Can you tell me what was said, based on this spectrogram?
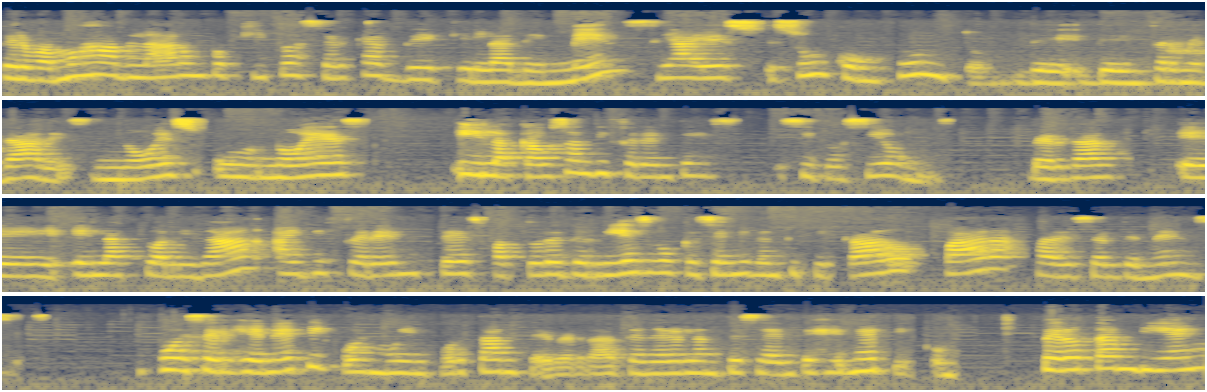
pero vamos a hablar un poquito acerca de que la demencia es, un conjunto de, enfermedades, no es, no es, y la causan diferentes situaciones, ¿verdad? en la actualidad hay diferentes factores de riesgo que se han identificado para padecer demencias pues el genético es muy importante, ¿verdad? Tener el antecedente genético, pero también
